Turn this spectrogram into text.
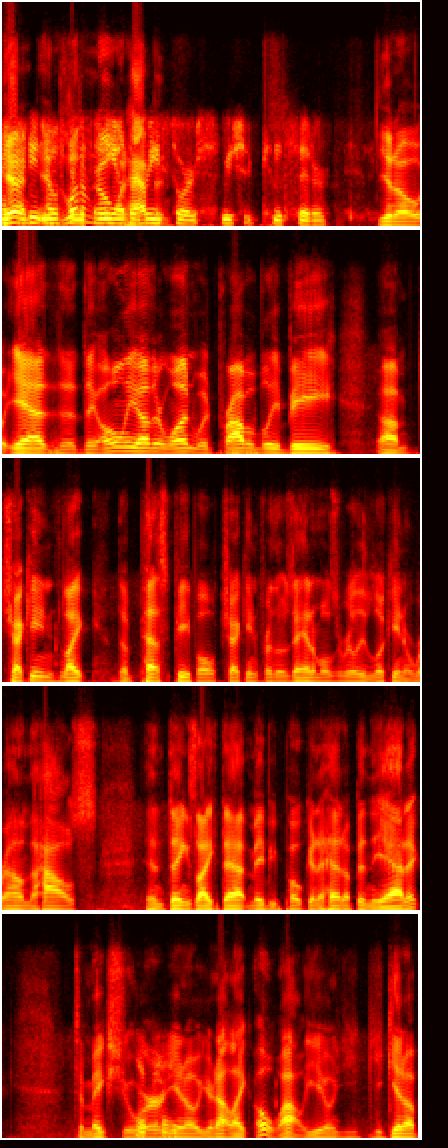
yeah, I, I didn't know if there was any other happened. resource we should consider. You know, yeah, the the only other one would probably be um, checking like the pest people, checking for those animals, really looking around the house and things like that. Maybe poking a head up in the attic to make sure okay. you know you're not like, oh wow, you know, you, you get up,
